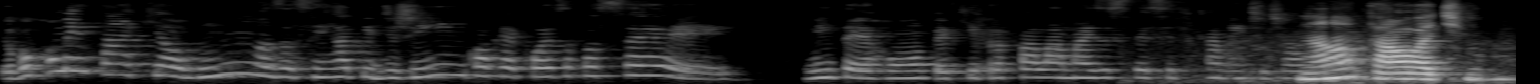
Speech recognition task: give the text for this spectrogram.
Eu vou comentar aqui algumas assim rapidinho, qualquer coisa você me interrompe aqui para falar mais especificamente de algo. Não, tá ótimo.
